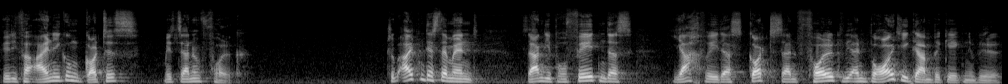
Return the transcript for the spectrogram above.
für die Vereinigung Gottes mit seinem Volk. Zum Alten Testament sagen die Propheten, dass Yahweh, dass Gott sein Volk wie ein Bräutigam begegnen will,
